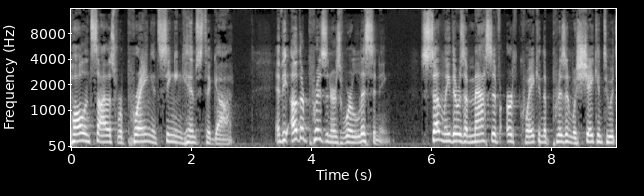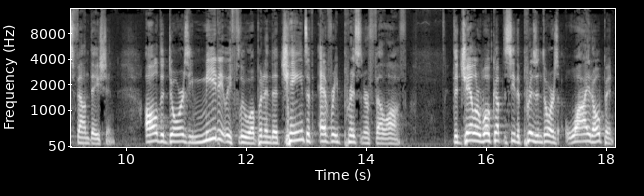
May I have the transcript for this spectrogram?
Paul and Silas were praying and singing hymns to God, and the other prisoners were listening. Suddenly, there was a massive earthquake, and the prison was shaken to its foundation. All the doors immediately flew open, and the chains of every prisoner fell off. The jailer woke up to see the prison doors wide open.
